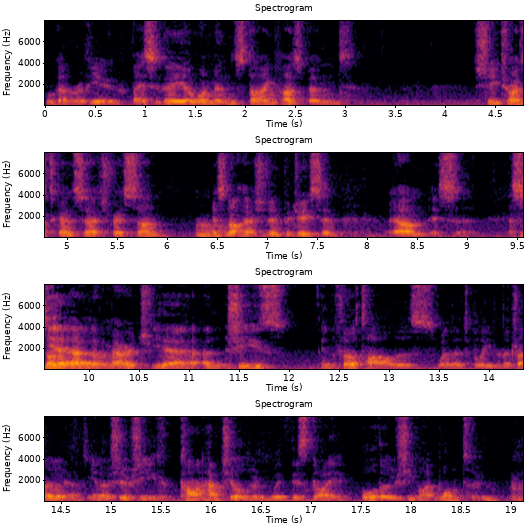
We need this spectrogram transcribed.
were going to review. Basically, a woman's dying husband. She tries to go and search for his son. It's not her. She didn't produce him. Um, it's a son who had another marriage. Yeah, and she's infertile, as whether to believe in the trailer. Yeah. You know, so she can't have children with this guy, although she might want to.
